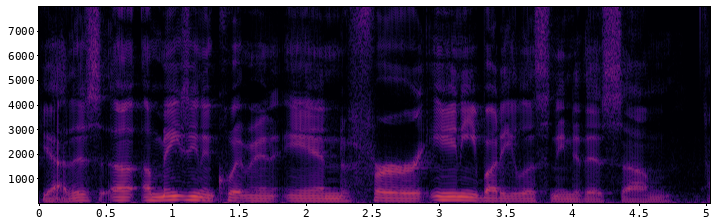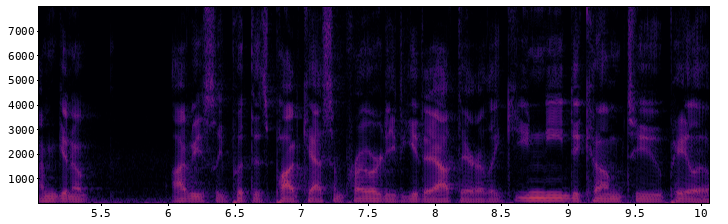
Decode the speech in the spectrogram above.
Yeah, this uh, amazing equipment, and for anybody listening to this, um, I'm gonna obviously put this podcast in priority to get it out there. Like, you need to come to Paleo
